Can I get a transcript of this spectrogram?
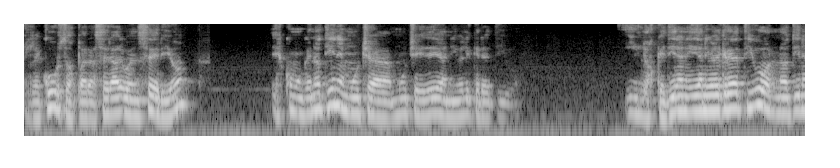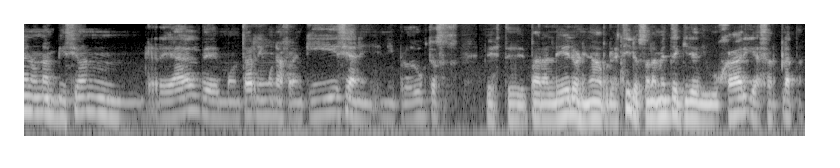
recursos para hacer algo en serio, es como que no tiene mucha, mucha idea a nivel creativo. Y los que tienen idea a nivel creativo no tienen una ambición real de montar ninguna franquicia, ni, productos este, paralelos, ni nada por el estilo. Solamente quiere dibujar y hacer plata.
